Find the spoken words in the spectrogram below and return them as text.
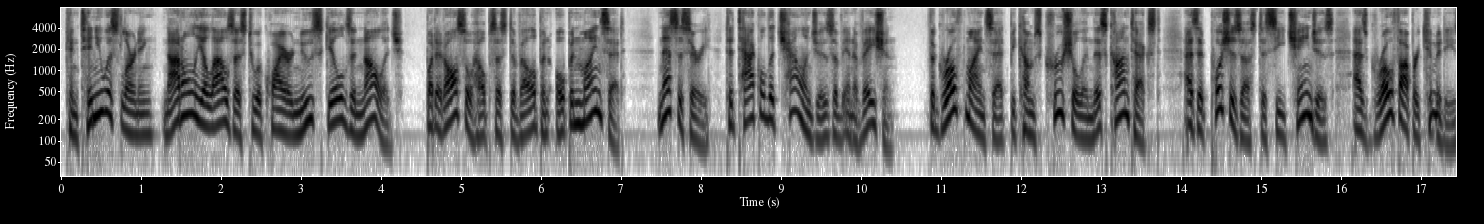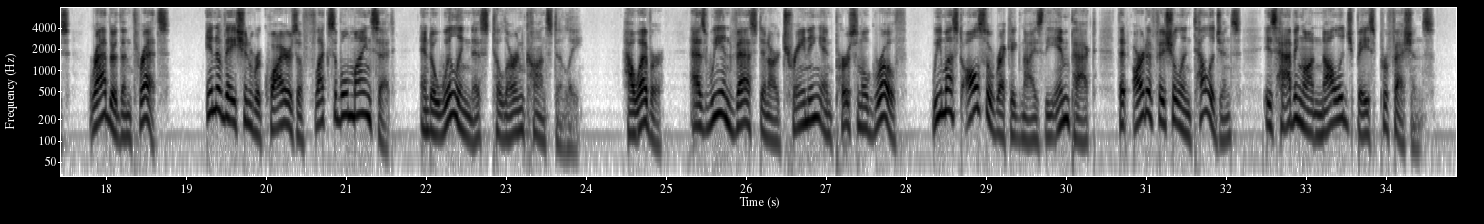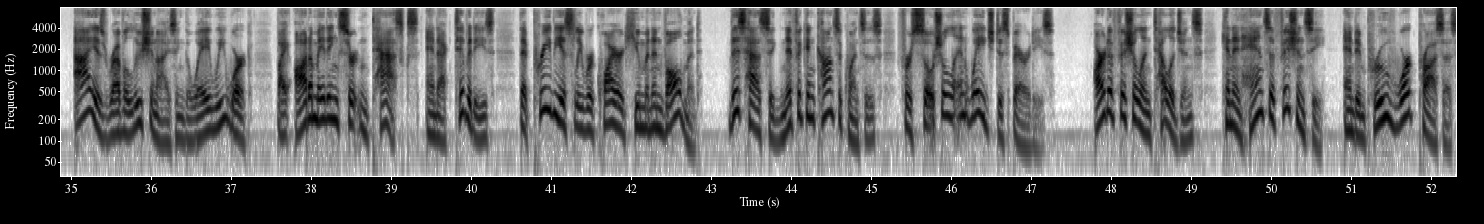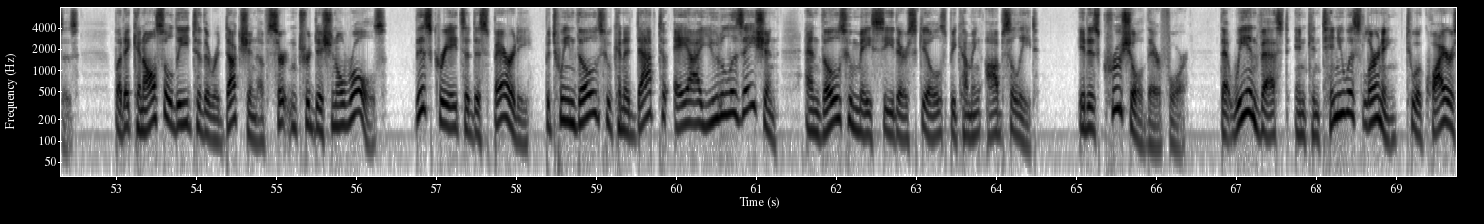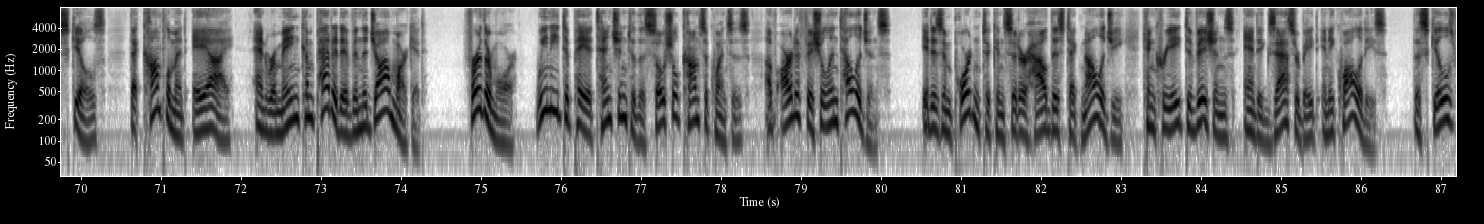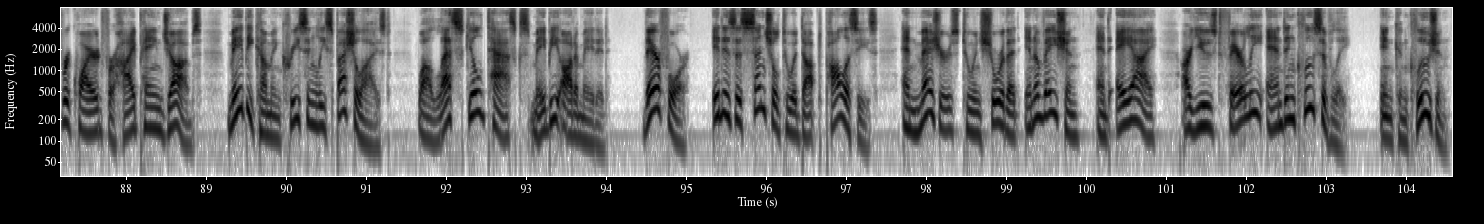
Continuous learning not only allows us to acquire new skills and knowledge, but it also helps us develop an open mindset necessary to tackle the challenges of innovation. The growth mindset becomes crucial in this context as it pushes us to see changes as growth opportunities rather than threats. Innovation requires a flexible mindset and a willingness to learn constantly. However, as we invest in our training and personal growth, we must also recognize the impact that artificial intelligence is having on knowledge based professions. AI is revolutionizing the way we work by automating certain tasks and activities that previously required human involvement. This has significant consequences for social and wage disparities. Artificial intelligence can enhance efficiency and improve work processes, but it can also lead to the reduction of certain traditional roles. This creates a disparity between those who can adapt to AI utilization and those who may see their skills becoming obsolete. It is crucial, therefore, that we invest in continuous learning to acquire skills that complement AI and remain competitive in the job market. Furthermore, we need to pay attention to the social consequences of artificial intelligence. It is important to consider how this technology can create divisions and exacerbate inequalities the skills required for high paying jobs may become increasingly specialized, while less skilled tasks may be automated. Therefore, it is essential to adopt policies and measures to ensure that innovation and AI are used fairly and inclusively. In conclusion,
